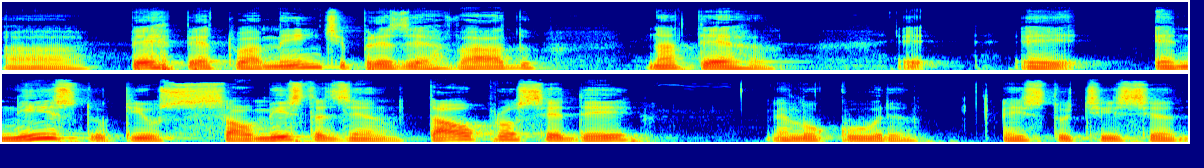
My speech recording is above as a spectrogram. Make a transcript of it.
ah, perpetuamente preservados na terra. É, é, é nisto que o salmista dizendo: tal proceder é loucura, é estutícia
